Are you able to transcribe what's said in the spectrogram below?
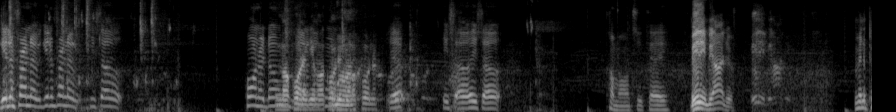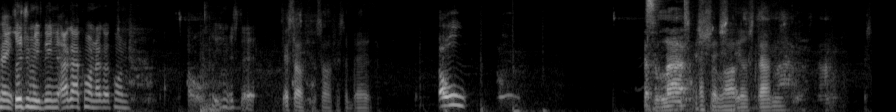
Get in front of it. Get in front of it. He's so corner. Don't. Get my corner, get my corner, get my corner. Yep. He's so. He's so. Come on, 2K. Beanie behind you. I'm in the paint. Switch with me, Beanie. I got corner. I got corner. Oh. oh, please miss that. It's off. It's off. It's a bad. Oh, That's a lot. That That's a shit lot. still stop me. It's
